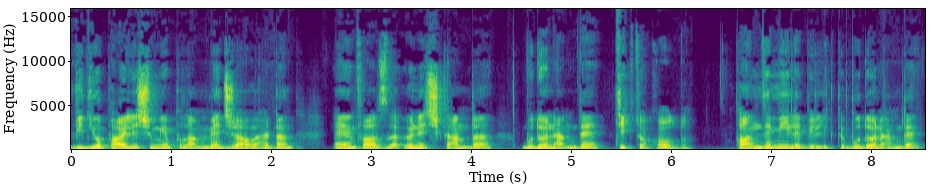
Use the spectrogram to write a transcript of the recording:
video paylaşım yapılan mecralardan en fazla öne çıkan da bu dönemde TikTok oldu. Pandemi ile birlikte bu dönemde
